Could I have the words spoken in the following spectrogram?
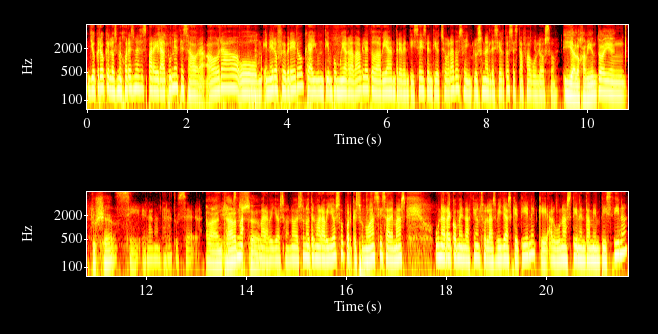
yo creo que los mejores meses para ir a Túnez es ahora. Ahora o enero, febrero, que hay un tiempo muy agradable, todavía entre 26, 28 grados e incluso en el desierto se está fabuloso. ¿Y alojamiento ahí en Toucher? Sí, el Anantara Tusser. Anantara Es ma- maravilloso, ¿no? Es un hotel maravilloso porque es un oasis. Además, una recomendación son las villas que tiene, que algunas tienen también piscina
